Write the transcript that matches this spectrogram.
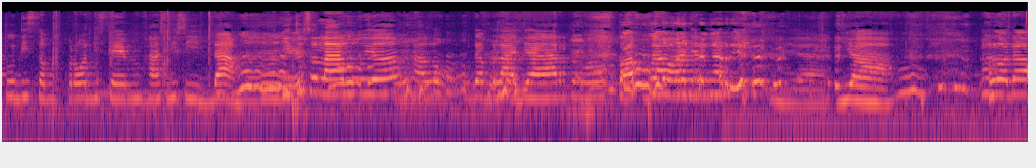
tuh di sempro di semhas di sidang. Itu selalu ya kalau udah belajar. Tuh takut Udah orang belajar dengarnya Iya. Iya. Kalau udah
